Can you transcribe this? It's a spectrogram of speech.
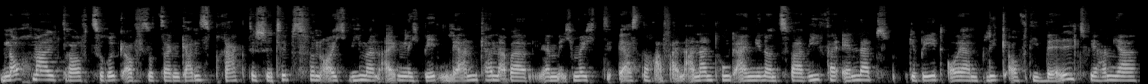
nochmal drauf zurück auf sozusagen ganz praktische Tipps von euch, wie man eigentlich beten lernen kann. Aber ähm, ich möchte erst noch auf einen anderen Punkt eingehen und zwar, wie verändert Gebet euren Blick auf die Welt? Wir haben ja,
